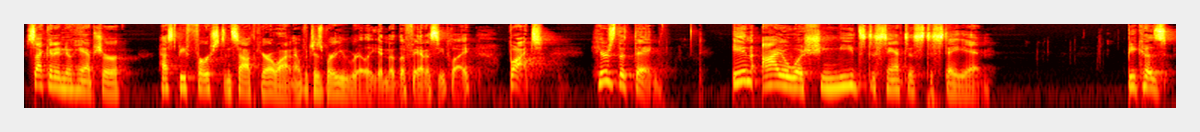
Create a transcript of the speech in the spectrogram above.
second in New Hampshire, has to be first in South Carolina, which is where you really get into the fantasy play. But here's the thing: in Iowa, she needs DeSantis to stay in because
